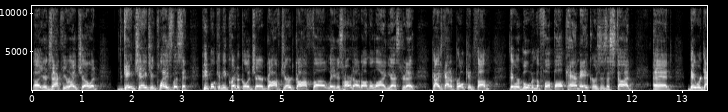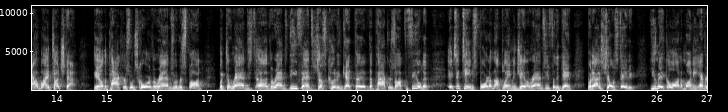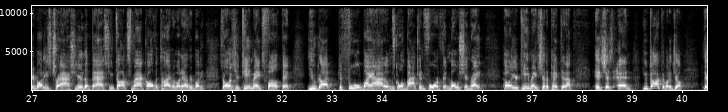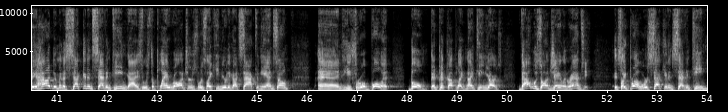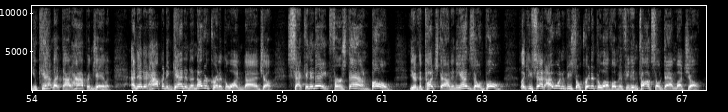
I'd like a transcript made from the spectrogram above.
No, you're exactly right, Joe. And game changing plays. Listen, people can be critical of Jared Goff. Jared Goff uh, laid his heart out on the line yesterday. Guy's got a broken thumb. They were moving the football. Cam Akers is a stud, and they were down by a touchdown. You know, the Packers would score, the Rams would respond. But the Rams, uh, the Rams defense just couldn't get the, the Packers off the field. And it's a team sport. I'm not blaming Jalen Ramsey for the game. But as Joe stated, you make a lot of money. Everybody's trash. You're the best. You talk smack all the time about everybody. So it's your teammates' fault that you got fooled by Adams going back and forth in motion, right? Oh, your teammates should have picked it up. It's just, and you talked about it, Joe. They had them in a second and 17, guys. It was the play. Rodgers was like, he nearly got sacked in the end zone and he threw a bullet. Boom. They pick up like 19 yards. That was on Jalen Ramsey. It's like, bro, we're second and 17. You can't let that happen, Jalen. And then it happened again in another critical one, uh, Joe. Second and eight, first down, boom. You have the touchdown in the end zone, boom. Like you said, I wouldn't be so critical of him if he didn't talk so damn much, Joe.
